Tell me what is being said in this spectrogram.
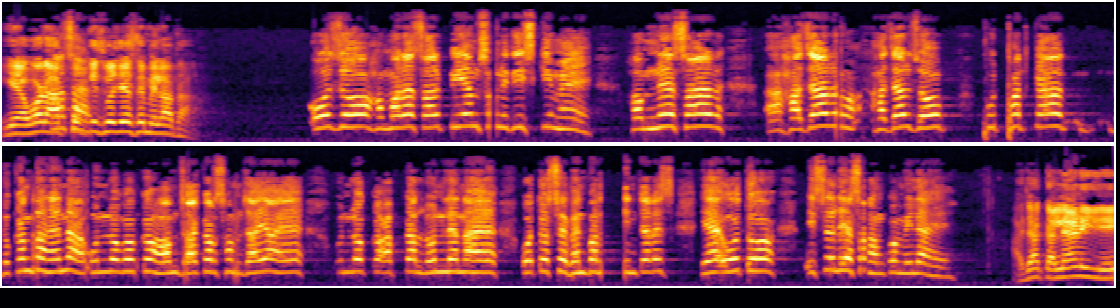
ये अवार्ड हाँ, आपको। किस वजह से मिला था? और जो हमारा सर पीएम स्वनिधि स्कीम है हमने सर हज़ार हज़ार जो फुटपाथ का दुकानदार है ना उन लोगों को हम जाकर समझाया है उन लोग को आपका लोन लेना है वो तो सेवन परसेंट इंटरेस्ट है वो तो इसलिए सर हमको मिला है। अच्छा कल्याणी जी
